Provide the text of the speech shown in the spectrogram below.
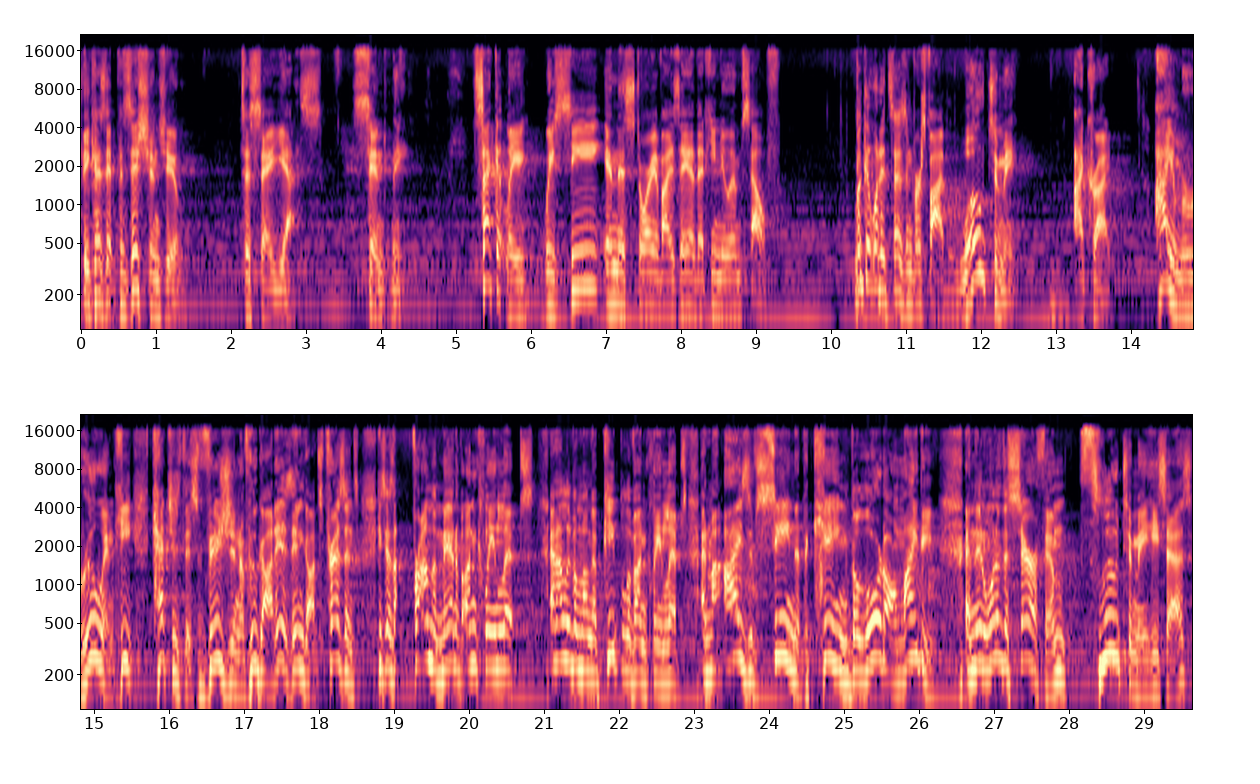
because it positions you to say, Yes, send me. Secondly, we see in this story of Isaiah that he knew himself. Look at what it says in verse 5 Woe to me, I cried. I am ruined. He catches this vision of who God is in God's presence. He says, For I'm a man of unclean lips, and I live among a people of unclean lips, and my eyes have seen the King, the Lord Almighty. And then one of the seraphim flew to me, he says,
